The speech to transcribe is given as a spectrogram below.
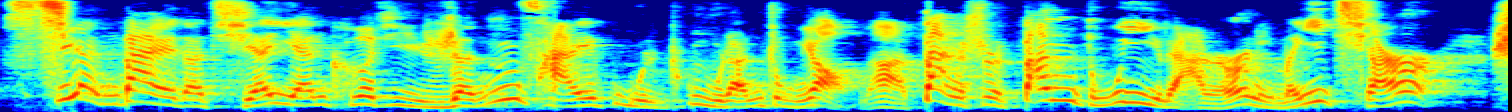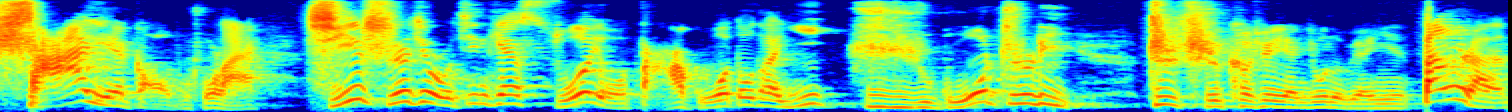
现代的前沿科技人才固固然重要啊，但是单独一俩人你没钱儿，啥也搞不出来。其实就是今天所有大国都在以举国之力支持科学研究的原因，当然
